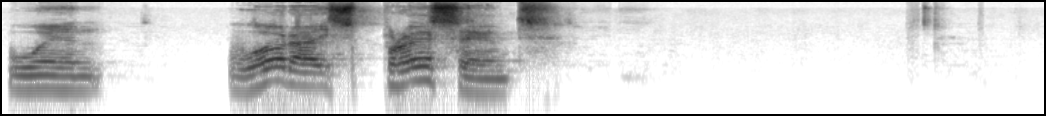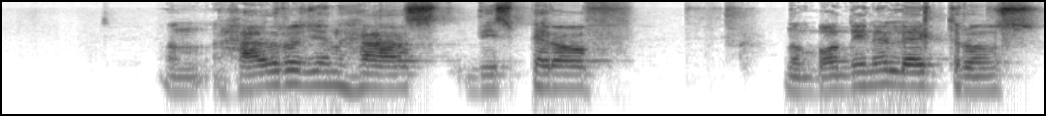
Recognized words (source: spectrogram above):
when water is present and hydrogen has this pair of non-bonding electrons,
